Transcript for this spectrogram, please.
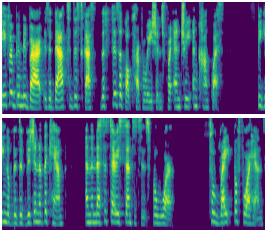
Sefer Bamidbar is about to discuss the physical preparations for entry and conquest, speaking of the division of the camp and the necessary censuses for war. So right beforehand,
